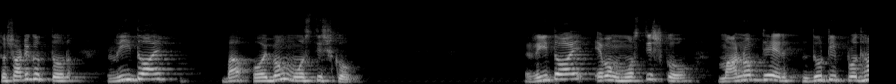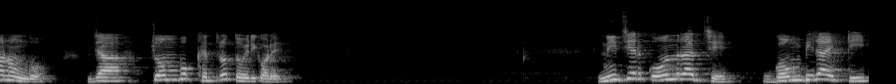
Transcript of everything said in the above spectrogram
তো সঠিক উত্তর, হৃদয় বা এবং মস্তিষ্ক। হৃদয় এবং মস্তিষ্ক মানবদের দুটি প্রধান অঙ্গ যা চৌম্বক ক্ষেত্র তৈরি করে। নিচের কোন রাজ্যে গম্ভীরা একটি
